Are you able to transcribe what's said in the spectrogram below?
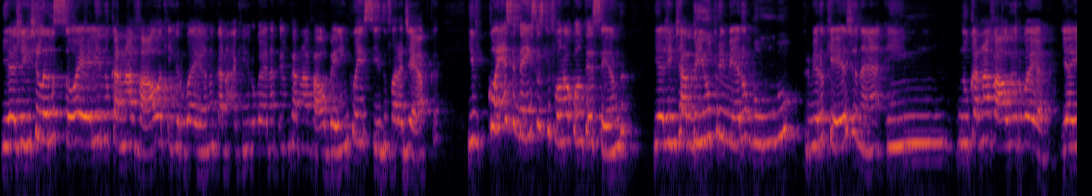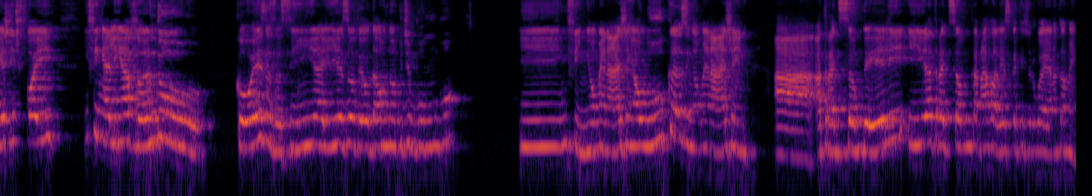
E a gente lançou ele no carnaval aqui em Uruguaiana. Aqui em Uruguaiana tem um carnaval bem conhecido, fora de época. E coincidências que foram acontecendo. E a gente abriu o primeiro bumbo, primeiro queijo, né, em, no carnaval uruguaiano. E aí a gente foi, enfim, alinhavando coisas assim, e aí resolveu dar o um nome de bumbo e, enfim, em homenagem ao Lucas, em homenagem à, à tradição dele e à tradição carnavalesca aqui de Uruguaiana também.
